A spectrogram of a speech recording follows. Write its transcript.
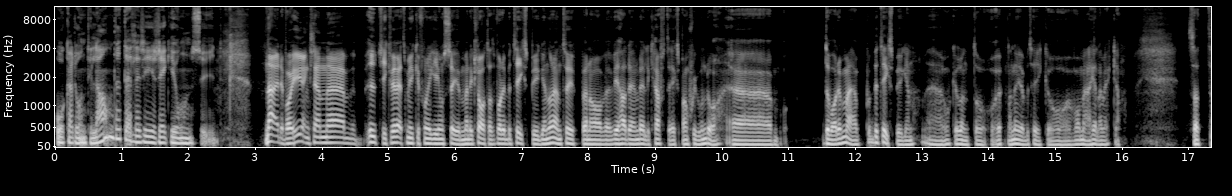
Åka runt i landet eller i Region Syd. Nej, det var ju egentligen, eh, utgick vi rätt mycket från Region Syd, men det är klart att var det butiksbyggen och den typen av, vi hade en väldigt kraftig expansion då. Eh, då var det med på butiksbyggen, eh, åka runt och, öppna nya butiker och vara med hela veckan. Så att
